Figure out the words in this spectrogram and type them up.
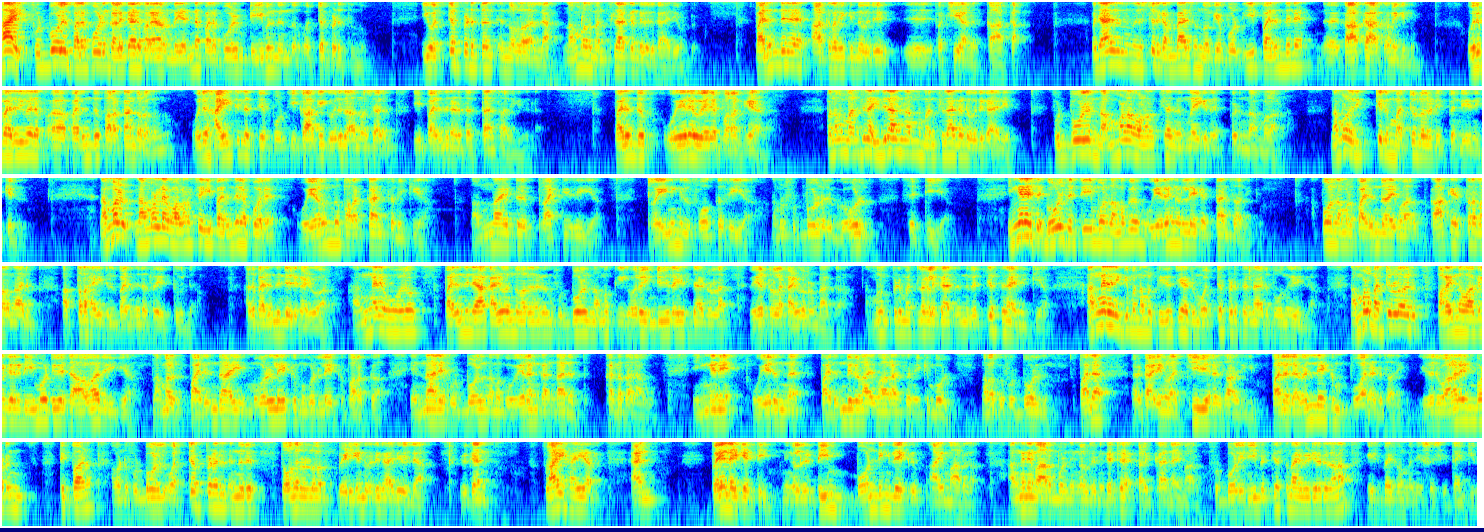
Hi ഫുട്ബോളിൽ പലപ്പോഴും കളിക്കാർ പറയാറുണ്ട് എന്നെ പലപ്പോഴും ടീമിൽ നിന്ന് ഒറ്റപ്പെടുത്തുന്നു. ഈ ഒറ്റപ്പെടുത്തൽ എന്നുള്ളതല്ല നമ്മളത് മനസ്സിലാക്കേണ്ട ഒരു കാര്യമുണ്ട്. പരുന്തിനെ ആക്രമിക്കുന്ന ഒരു പക്ഷിയാണ് കാക്ക. അപ്പൊ ഞാനിത് ജസ്റ്റ് ഒരു കമ്പാരിസൺ നോക്കിയപ്പോൾ ഈ പരുന്തിനെ കാക്ക ആക്രമിക്കുന്നു. ഒരു പരിധി വരെ പരുന്ത് പറക്കാൻ തുടങ്ങുന്നു. ഒരു ഹൈറ്റിൽ എത്തിയപ്പോൾ ഈ കാക്കയ്ക്ക് ഒരു കാരണവശാലും ഈ പരുന്തിനടുത്ത് എത്താൻ സാധിക്കുന്നില്ല. പരുന്ത് ഉയരെ ഉയരെ പറക്കുകയാണ്. അപ്പൊ നമ്മൾ മനസ്സിലാക്കി ഇതിലാണ് നമ്മൾ മനസ്സിലാക്കേണ്ട ഒരു കാര്യം. ഫുട്ബോളിൽ നമ്മളെ വളർച്ച നിർണയിക്കുന്ന എപ്പോഴും നമ്മളാണ്. നമ്മൾ ഒരിക്കലും മറ്റുള്ളവരെ ഡിപ്പെൻഡ് ചെയ്ത് നിൽക്കരുത്. നമ്മൾ നമ്മളുടെ വളർച്ച ഈ പരുന്തിനെ പോലെ ഉയർന്നു പറക്കാൻ ശ്രമിക്കുക. നന്നായിട്ട് പ്രാക്ടീസ് ചെയ്യുക. ട്രെയിനിങ്ങിൽ ഫോക്കസ് ചെയ്യുക. നമ്മൾ ഫുട്ബോളിൽ ഒരു ഗോൾ സെറ്റ് ചെയ്യുക. ഇങ്ങനെ ഗോൾ സെറ്റ് ചെയ്യുമ്പോൾ നമുക്ക് ഉയരങ്ങളിലേക്ക് എത്താൻ സാധിക്കും. അപ്പോൾ നമ്മൾ പരുന്തായി മാറും. കാക്ക എത്ര പറഞ്ഞാലും അത്ര ഹൈറ്റിൽ പരുന്തിന് അത്ര എത്തൂല അത് പരുന്തിന്റെ ഒരു കഴിവാണ്. അങ്ങനെ ഓരോ പരുന്തിന്റെ ആ കഴിവെന്ന് പറഞ്ഞാൽ ഫുട്ബോളിൽ നമുക്ക് ഓരോ ഇൻഡിവിജ്വലൈസ്ഡ് ആയിട്ടുള്ള വേറിട്ടുള്ള കഴിവുകൾ ഉണ്ടാക്കുക. നമ്മൾ ഇപ്പോഴും മറ്റുള്ള കളിക്കാരിൽ നിന്ന് വ്യത്യസ്തനായി നിൽക്കുക. അങ്ങനെ നിൽക്കുമ്പോൾ നമ്മൾ തീർച്ചയായിട്ടും ഒറ്റപ്പെടുത്തലായിട്ട് തോന്നുകയില്ല. നമ്മൾ മറ്റുള്ളവർ പറയുന്ന വാക്കിൽ കയറി ഡീമോട്ടിവേറ്റ് ആവാതിരിക്കുക. നമ്മൾ പരുന്തായി മുകളിലേക്ക് മുകളിലേക്ക് പറക്കുക. എന്നാലേ ഫുട്ബോളിൽ നമുക്ക് ഉയരം കണ്ടാനെത്തു കണ്ടെത്താനാവും. ഇങ്ങനെ ഉയരുന്ന പരുന്തുകളായി മാറാൻ ശ്രമിക്കുമ്പോൾ നമുക്ക് ഫുട്ബോളിൽ പല ഏഹ്, കാര്യങ്ങളും അച്ചീവ് ചെയ്യാനായിട്ട് സാധിക്കും. പല ലെവലിലേക്കും പോകാനായിട്ട് സാധിക്കും. ഇതൊരു വളരെ ഇമ്പോർട്ടൻസ് ടിപ്പാണ് അതുകൊണ്ട് ഫുട്ബോളിൽ ഒറ്റപ്പെടൽ എന്നൊരു തോന്നലുള്ളവർ പേടിക്കേണ്ട ഒരു കാര്യമില്ല you can fly higher and play like a team നിങ്ങളൊരു ടീം ബോണ്ടിങ്ങിലേക്ക് ആയി മാറുക. അങ്ങനെ മാറുമ്പോൾ നിങ്ങളൊരു മികച്ച കളിക്കാരനായി മാറും. ഫുട്ബോൾ ഇനിയും വ്യത്യസ്തമായ വീഡിയോ കാണാം. Is bye from Manish Sasi thank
